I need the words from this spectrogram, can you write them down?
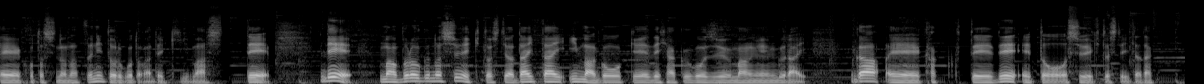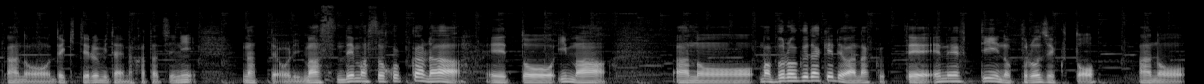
えー、今年の夏に取ることができましてで、まあ、ブログの収益としてはだいたい今合計で150万円ぐらいが、えー、確定で、えーと、収益としていただくあのできてるみたいな形になっております。でまあそこから、えーと、今あのまあ、ブログだけではなくて NFT のプロジェクトあの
